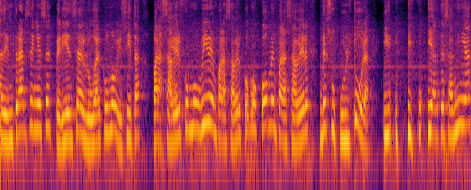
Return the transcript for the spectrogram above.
adentrarse en esa experiencia del lugar que uno visita para saber cómo viven, para saber cómo comen, para saber de su cultura. Y, y- y artesanía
